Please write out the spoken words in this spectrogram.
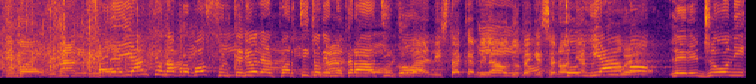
attimo, un attimo. Farei anche una proposta ulteriore al Partito Un Democratico. attimo, Giovanni, staccami l'audio perché sennò andiamo Togliamo due. eh. le regioni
